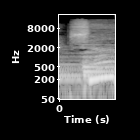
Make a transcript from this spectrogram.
想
